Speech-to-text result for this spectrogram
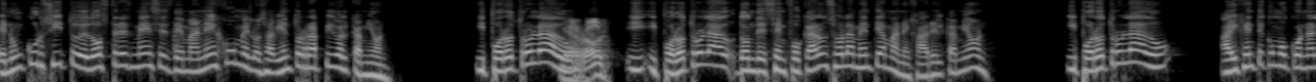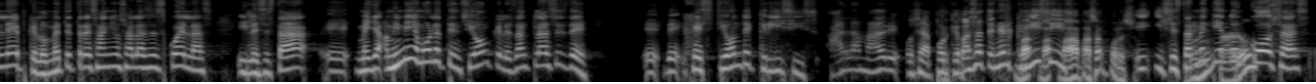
en un cursito de dos, tres meses de manejo, me los aviento rápido al camión. Y por otro lado, error. Y, y por otro lado, donde se enfocaron solamente a manejar el camión. Y por otro lado, hay gente como Conalep que los mete tres años a las escuelas y les está... Eh, a mí me llamó la atención que les dan clases de, eh, de gestión de crisis. A la madre. O sea, porque vas a tener crisis. Va, a pasar por eso. Y, se están metiendo en cosas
